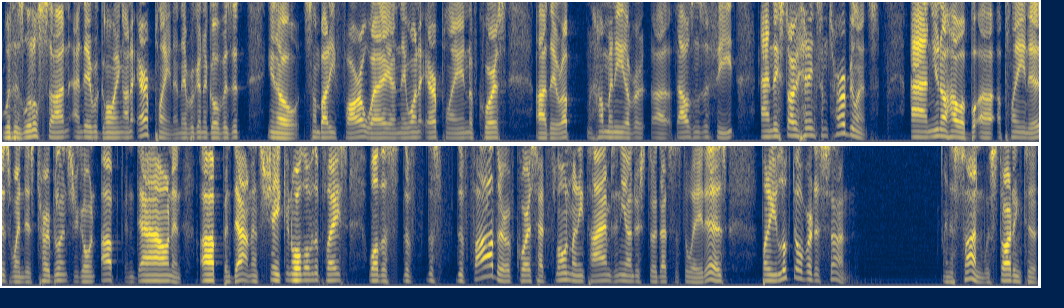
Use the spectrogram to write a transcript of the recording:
with his little son, and they were going on an airplane, and they were going to go visit, you know, somebody far away, and they on an airplane. Of course, uh, they were up how many over uh, thousands of feet, and they started hitting some turbulence. And you know how a, uh, a, plane is when there's turbulence, you're going up and down and up and down, and it's shaking all over the place. Well, the, the, the, the father, of course, had flown many times, and he understood that's just the way it is. But he looked over at his son, and his son was starting to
